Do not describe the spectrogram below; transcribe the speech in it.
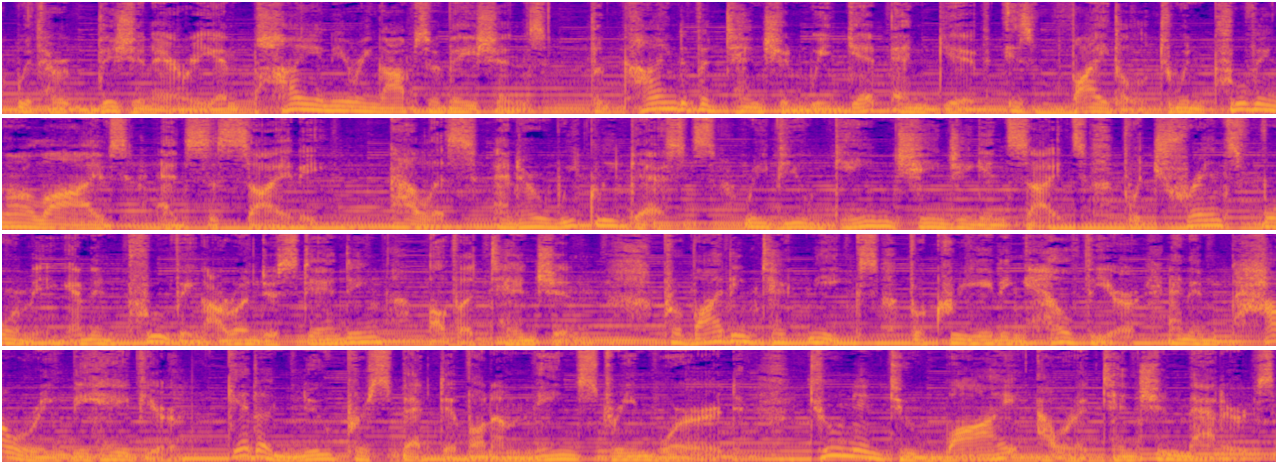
with her visionary and pioneering observations. The kind of attention we get and give is vital to improving our lives and society. Alice and her weekly guests review game changing insights for transforming and improving our understanding of attention, providing techniques for creating healthier and empowering behavior. Get a new perspective on a mainstream word. Tune into Why Our Attention Matters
